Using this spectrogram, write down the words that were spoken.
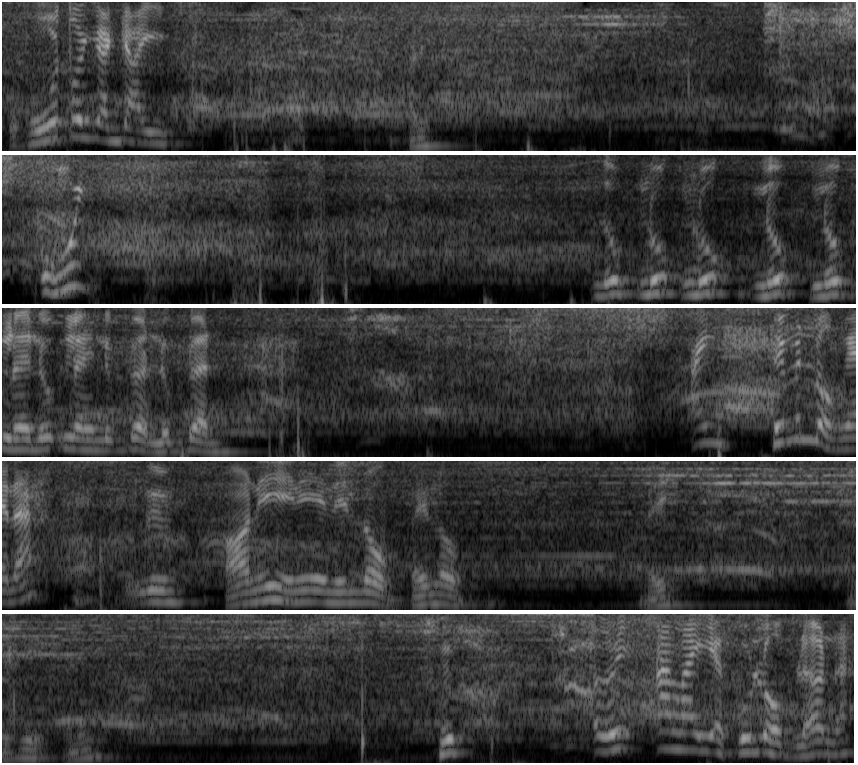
โอ้โห ตัวใหญ่ๆมาดิอุ้ยลุกลุกลุกลุกลุกเลยลุกเลยลุกด่วนลุกด่วนไอ้เฮ้ยมัน หลบไงนะลืมอ๋อนี่นี่นี่หลบนี่หลบเฮ้ยเฮ้ยพี่อันนี้ฮึบเอ้ยอะไรอะกูหลบแล้วนะ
